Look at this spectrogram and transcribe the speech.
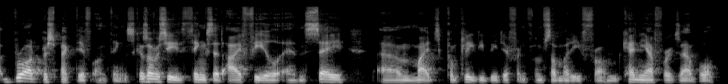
a broad perspective on things. Because obviously, things that I feel and say um, might completely be different from somebody from Kenya, for example,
